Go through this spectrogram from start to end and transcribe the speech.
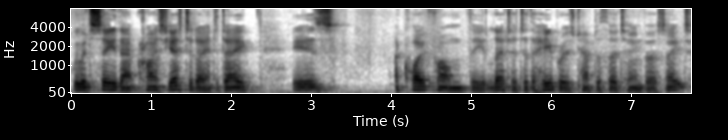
we would see that Christ yesterday and today is a quote from the letter to the Hebrews, chapter 13, verse 8,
